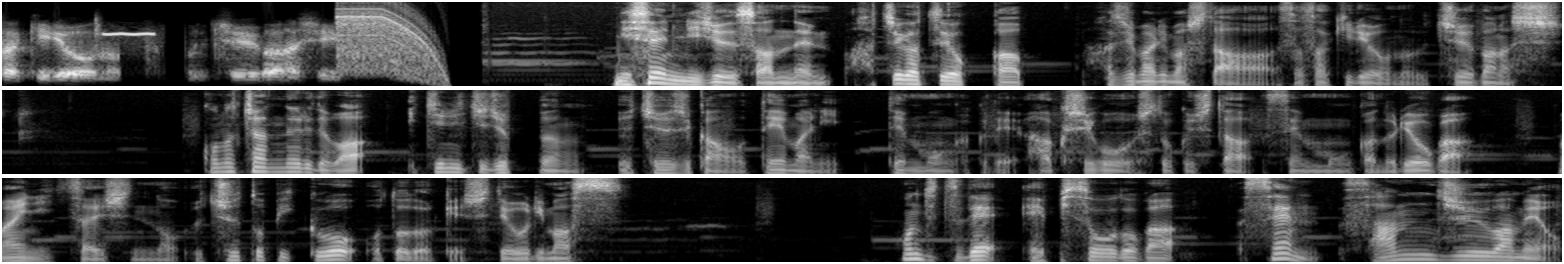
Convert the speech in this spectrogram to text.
々木亮の宇宙話。2023年8月4日始まりました。佐々木亮の宇宙話。このチャンネルでは、1日10分宇宙時間をテーマに天文学で博士号を取得した専門家の亮が、毎日最新の宇宙トピックをお届けしております。本日でエピソードが1030話目を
